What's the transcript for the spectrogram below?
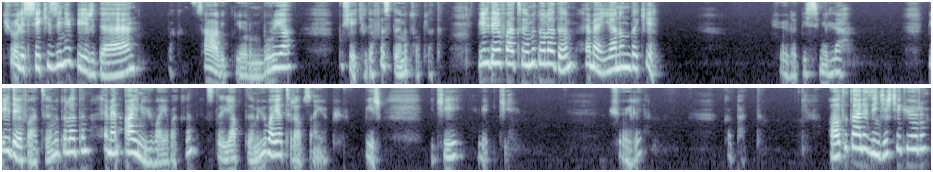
Şöyle 8'ini birden bakın sabitliyorum buraya. Bu şekilde fıstığımı topladım. Bir defa tığımı doladım. Hemen yanındaki şöyle bismillah bir defa tığımı doladım. Hemen aynı yuvaya bakın. Fıstığı yaptığım yuvaya trabzan yapıyorum. 1, 2 ve 2. Şöyle kapattım. 6 tane zincir çekiyorum.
